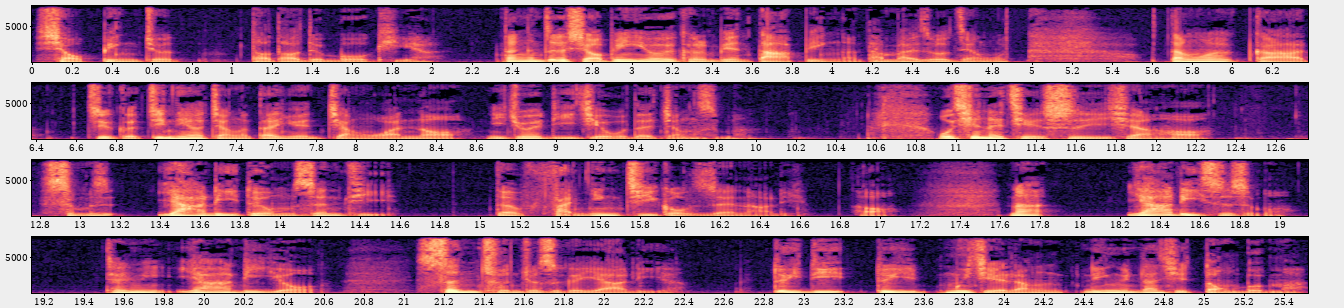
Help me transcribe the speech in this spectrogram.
小病就导导就没去啊。当然，这个小病以后也可能变大病啊！坦白说，这样，当我把这个今天要讲的单元讲完哦，你就会理解我在讲什么。我先来解释一下哈，什么是压力？对我们身体的反应机构是在哪里？好，那压力是什么？因为压力哦，生存就是个压力啊。对你，对每一个人，因为咱是动物嘛，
